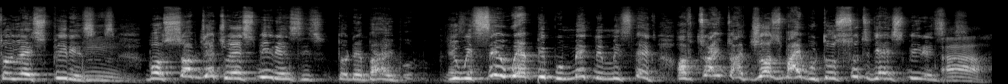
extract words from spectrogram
to your experiences, but subject your experiences to the Bible. You will see where people make the mistake of trying to adjust Bible to suit their experiences. Ah.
